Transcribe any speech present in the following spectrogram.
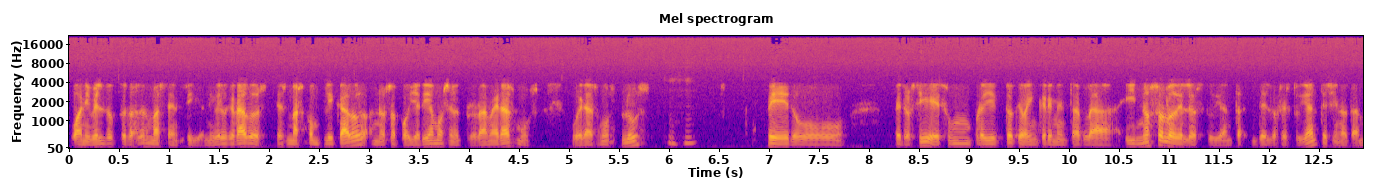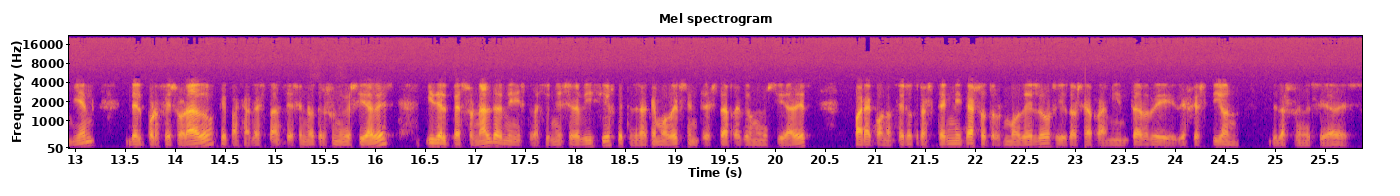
o a nivel doctorado es más sencillo. A nivel grados es más complicado, nos apoyaríamos en el programa Erasmus o Erasmus Plus, pero pero sí es un proyecto que va a incrementar la y no solo de los estudiantes de los estudiantes sino también del profesorado que pasará estancias en otras universidades y del personal de administración y servicios que tendrá que moverse entre esta red de universidades para conocer otras técnicas otros modelos y otras herramientas de gestión de las universidades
